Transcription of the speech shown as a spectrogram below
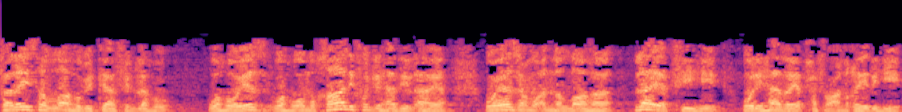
فليس الله بكاف له وهو, يز وهو مخالف لهذه الآية ويزعم أن الله لا يكفيه ولهذا يبحث عن غيره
